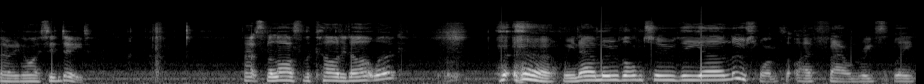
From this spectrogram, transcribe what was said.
very nice indeed. That's the last of the carded artwork. we now move on to the uh, loose ones that I've found recently.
